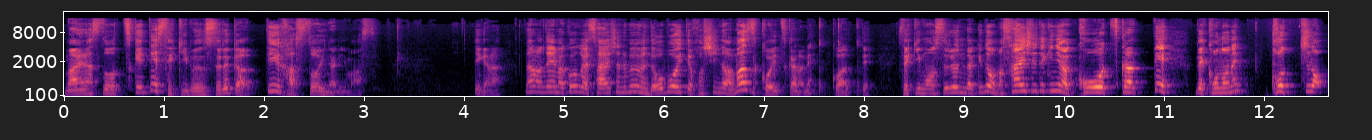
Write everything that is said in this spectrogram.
マイナスをつけて積分するかっていう発想になります。いいかな？なので、まあ、今回最初の部分で覚えてほしいのは、まずこいつからね、こうやって。積問するんだけど、まあ、最終的にはこう使って、で、このね、こっちの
